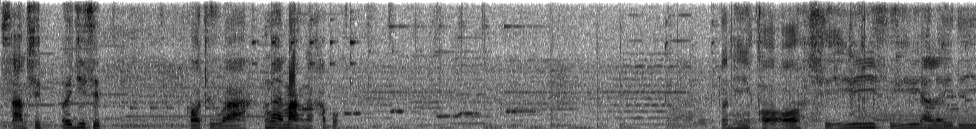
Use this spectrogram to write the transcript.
30 เอ้ย 20 ก็ถือว่าง่ายมากนะครับผม ตัวนี้ขอสีสีอะไรดี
